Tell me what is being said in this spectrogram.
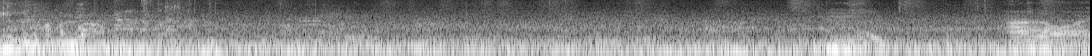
นี่ครับมันบด อืมอร่อย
